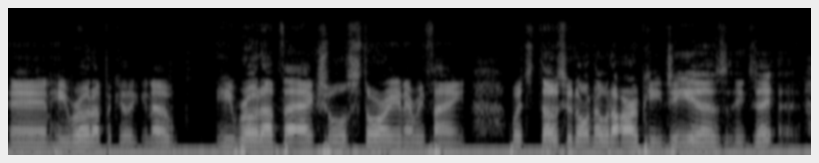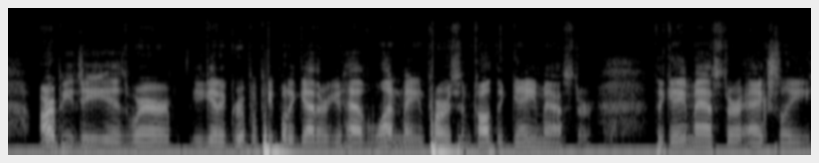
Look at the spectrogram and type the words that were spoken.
and he wrote up, a, you know, he wrote up the actual story and everything. Which those who don't know what an RPG is, exa- RPG is where you get a group of people together. You have one main person called the game master. The game master actually,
